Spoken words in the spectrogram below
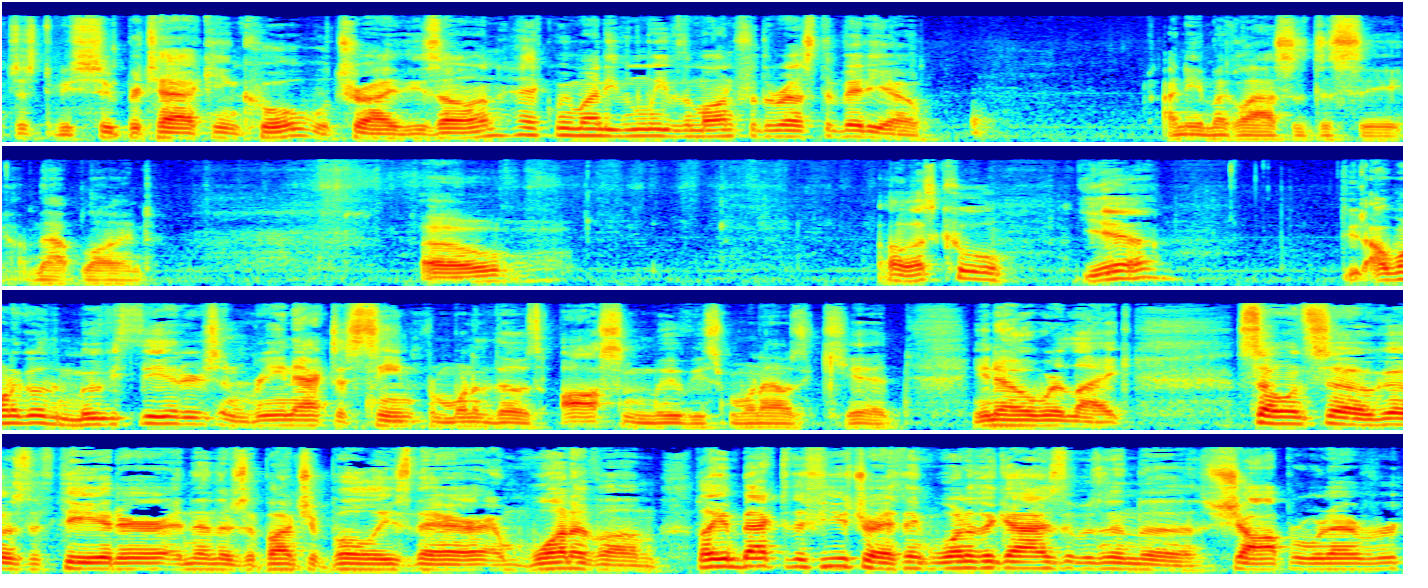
just to be super tacky and cool, we'll try these on. Heck, we might even leave them on for the rest of the video. I need my glasses to see. I'm that blind. Oh. Oh, that's cool. Yeah. Dude, I want to go to the movie theaters and reenact a scene from one of those awesome movies from when I was a kid. You know, where like so and so goes to theater, and then there's a bunch of bullies there, and one of them, like in Back to the Future, I think one of the guys that was in the shop or whatever,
